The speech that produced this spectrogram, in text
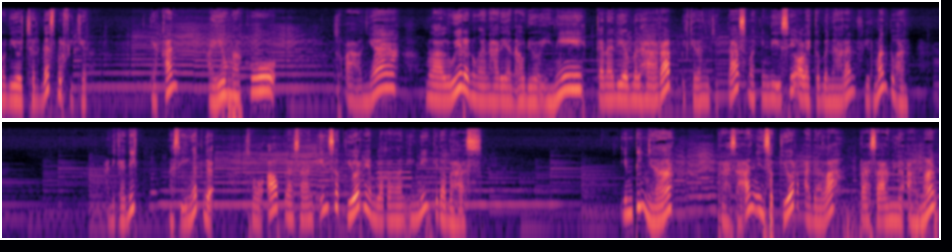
audio cerdas berpikir. Ya kan? Ayo ngaku. Soalnya melalui renungan harian audio ini Karena dia berharap pikiran kita semakin diisi oleh kebenaran firman Tuhan. Adik-adik masih ingat gak soal perasaan insecure yang belakangan ini kita bahas? Intinya, perasaan insecure adalah perasaan gak aman,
